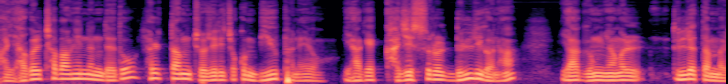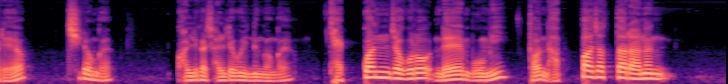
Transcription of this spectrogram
아, 약을 처방했는데도 혈당 조절이 조금 미흡하네요. 약의 가지수를 늘리거나 약 용량을 늘렸단 말이에요. 치료인가요? 관리가 잘 되고 있는 건가요? 객관적으로 내 몸이 더 나빠졌다라는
